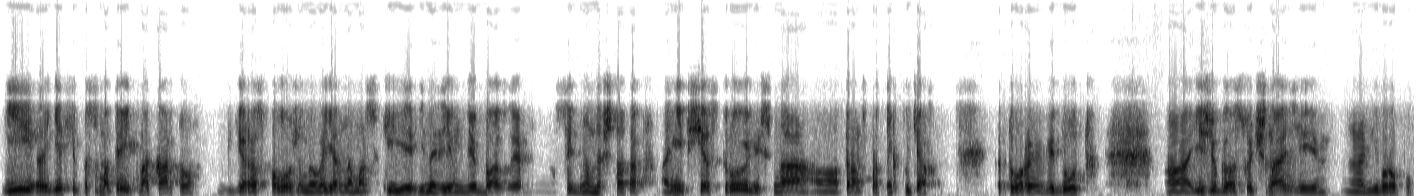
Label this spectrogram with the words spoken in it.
И э, если посмотреть на карту, где расположены военно-морские и наземные базы Соединенных Штатов, они все строились на э, транспортных путях, которые ведут э, из Юго-Восточной Азии в Европу.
